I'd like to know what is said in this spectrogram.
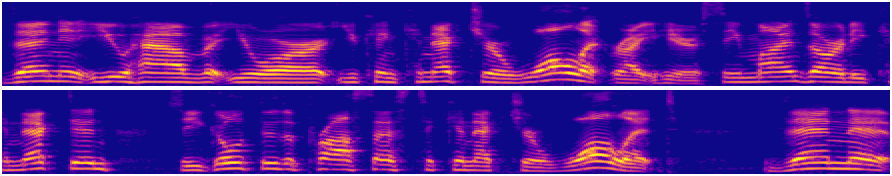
then you have your, you can connect your wallet right here. See, mine's already connected. So you go through the process to connect your wallet. Then uh,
